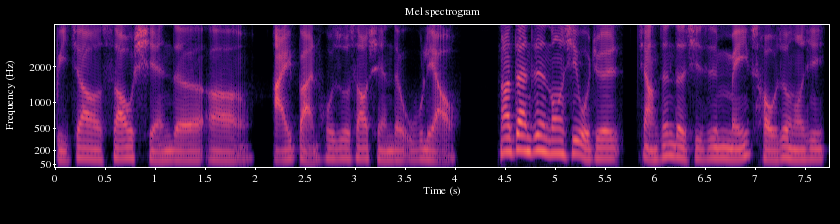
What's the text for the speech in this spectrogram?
比较稍显的呃矮板，或者说稍显的无聊。那但这种东西，我觉得讲真的，其实美丑这种东西，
